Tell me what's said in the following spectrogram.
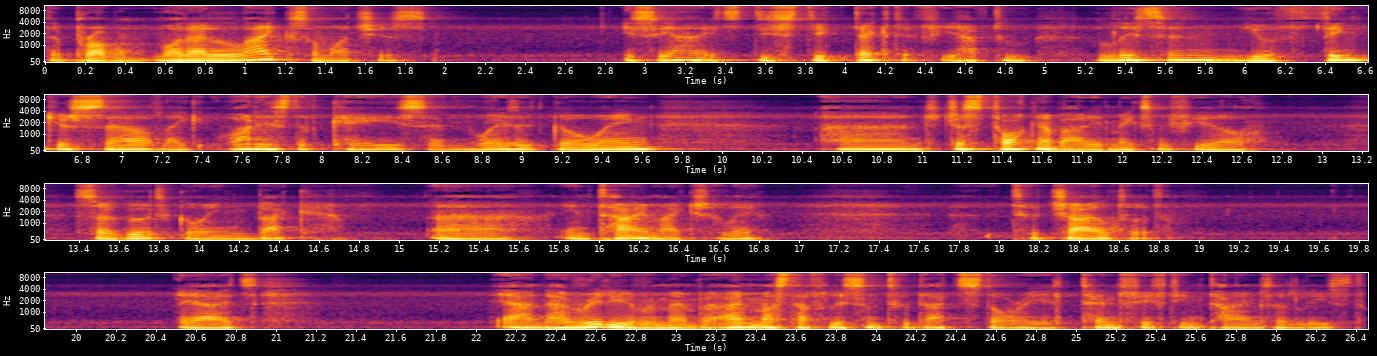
the problem. What I like so much is is yeah it's this detective you have to listen, you think yourself, like, what is the case and where is it going? And just talking about it makes me feel so good going back uh, in time, actually, to childhood. Yeah, it's. Yeah, and I really remember, I must have listened to that story 10, 15 times at least.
